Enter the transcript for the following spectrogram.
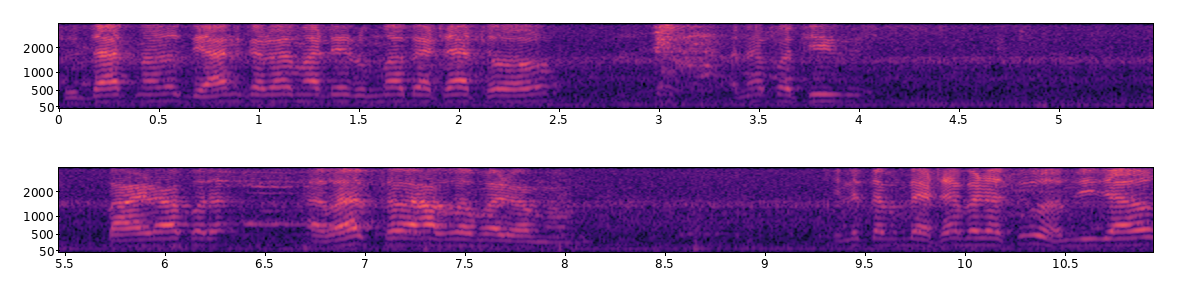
શુદ્ધાત્મા નું ધ્યાન કરવા માટે રૂમમાં બેઠા છો અને પછી બારણા પર અવાજ થવા આવવા માંડવામાં એટલે તમે બેઠા બેઠા શું સમજી જાઓ?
